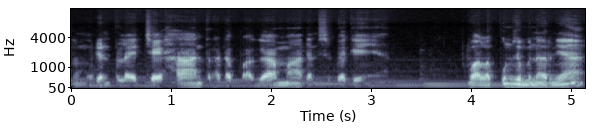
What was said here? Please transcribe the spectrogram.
kemudian pelecehan terhadap agama dan sebagainya. Walaupun sebenarnya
